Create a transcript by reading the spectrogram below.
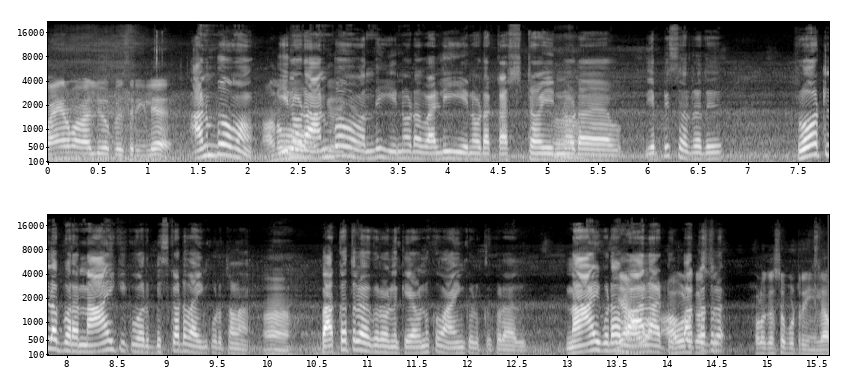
பயங்கரமாக வேல்யூவாக பேசுகிறீங்களே அனுபவம். என்னோட அனுபவம் வந்து என்னோட வலி என்னோட கஷ்டம் என்னோட எப்படி சொல்றது? ரோட்ல போற நாய்க்கு ஒரு பிஸ்கட் வாங்கி கொடுக்கலாம். பக்கத்துல இருக்கிறவனுக்கு எவனுக்கும் வாங்கி கொடுக்க கூடாது. நாய் கூட அவ்வளோ பக்கத்துல அவ்வளோ கஷ்டப்பட்டுறீங்களா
